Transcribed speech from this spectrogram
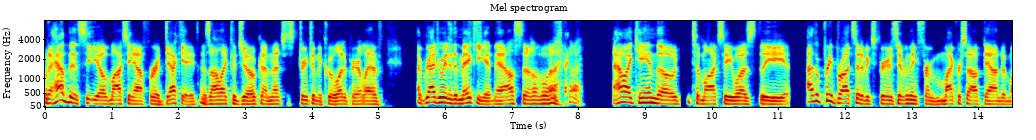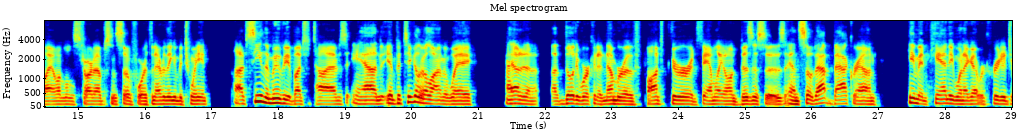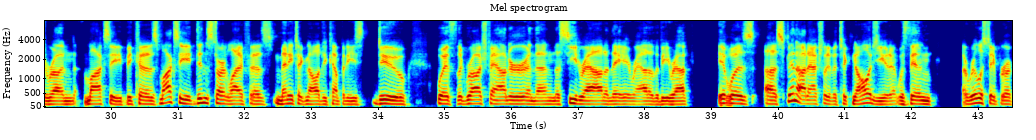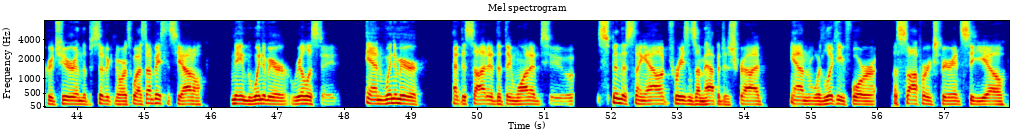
But I have been CEO of Moxi now for a decade. As I like to joke, I'm not just drinking the Kool-Aid. Apparently, I've I've graduated to making it now. So uh, how I came though to Moxi was the I have a pretty broad set of experience, everything from Microsoft down to my own little startups and so forth, and everything in between. I've seen the movie a bunch of times, and in particular, along the way, I had an ability to work in a number of entrepreneur and family owned businesses. And so that background came in handy when I got recruited to run Moxi because Moxi didn't start life as many technology companies do with the garage founder and then the seed round and the A round and the B round. It was a spinout actually of a technology unit within a real estate brokerage here in the Pacific Northwest. I'm based in Seattle, named Windermere Real Estate. And Windermere had decided that they wanted to spin this thing out for reasons I'm happy to describe and were looking for a software experience CEO.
